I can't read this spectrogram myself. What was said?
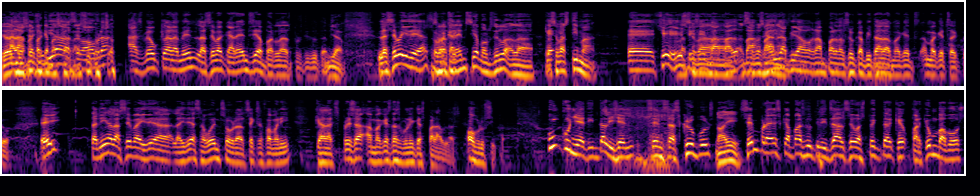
Jo a la no sé majoria de la seva obra això. es veu clarament la seva carència per les prostitutes. Ja. La seva idea... La seva carència vols dir la, la, Què? la seva estima. Eh, sí, La sí, seva- sí, va, va, va, va dilapidar gran part del seu capital amb aquest, amb aquest sector. Ell tenia la seva idea, la idea següent sobre el sexe femení, que l'expressa amb aquestes boniques paraules. Obro cita. Un cunyet intel·ligent, sense escrúpols, Noi. sempre és capaç d'utilitzar el seu aspecte que, perquè un babós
